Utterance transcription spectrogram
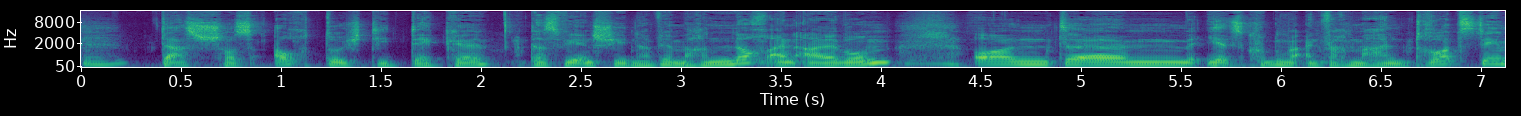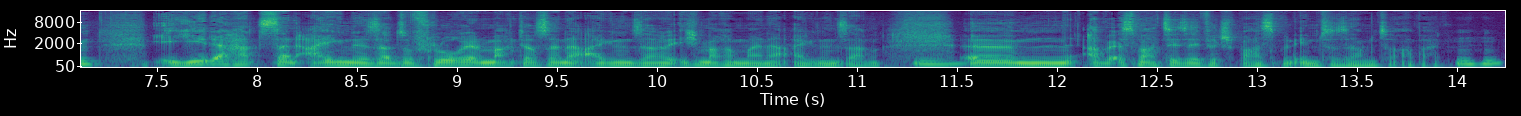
Mhm. Das schoss auch durch die Decke, dass wir entschieden haben, wir machen noch ein Album. Und ähm, jetzt gucken wir einfach mal an. Trotzdem, jeder hat sein eigenes. Also Florian macht ja auch seine eigenen Sachen, ich mache meine eigenen Sachen. Mhm. Ähm, aber es macht sehr, sehr viel Spaß, mit ihm zusammenzuarbeiten. Mhm.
